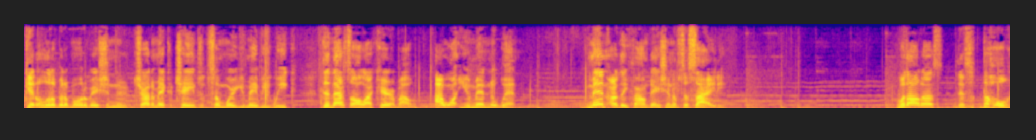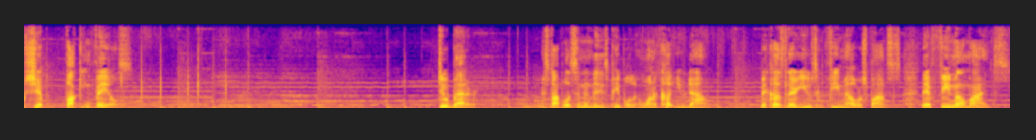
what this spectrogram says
get a little bit of motivation to try to make a change in somewhere you may be weak, then that's all I care about. I want you men to win. Men are the foundation of society. Without us, this the whole ship fucking fails. Do better. Stop listening to these people that want to cut you down because they're using female responses. They have female minds.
